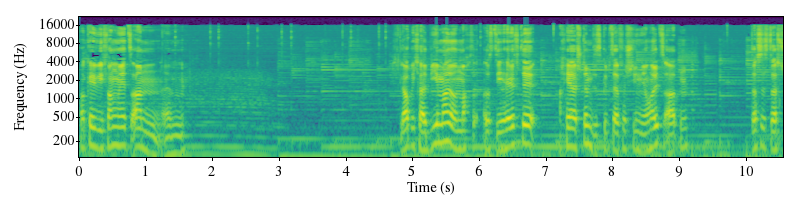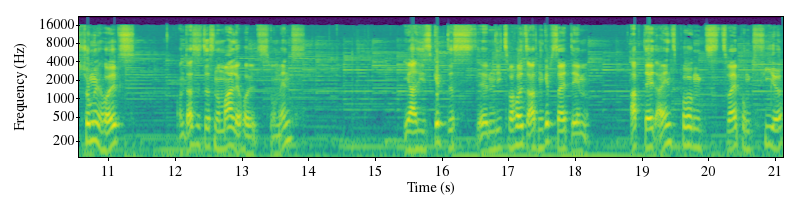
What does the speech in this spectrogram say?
Okay, wie fangen wir jetzt an? Ähm ich glaube, ich halbiere mal und mache aus die Hälfte... Ach ja, stimmt, es gibt ja verschiedene Holzarten. Das ist das Dschungelholz. Und das ist das normale Holz. Moment. Ja, dies gibt es. Ähm, die zwei Holzarten gibt es seit dem Update 1.2.4.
